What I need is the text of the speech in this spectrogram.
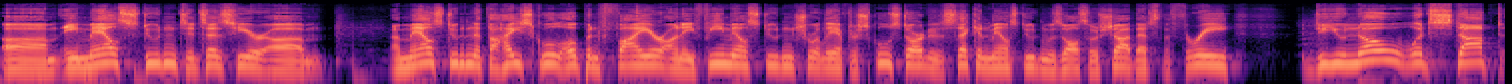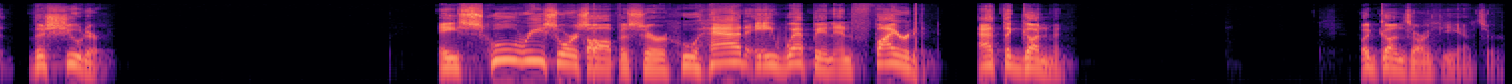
Um, a male student, it says here, um, a male student at the high school opened fire on a female student shortly after school started. A second male student was also shot. That's the three. Do you know what stopped the shooter? A school resource officer who had a weapon and fired it at the gunman. But guns aren't the answer.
